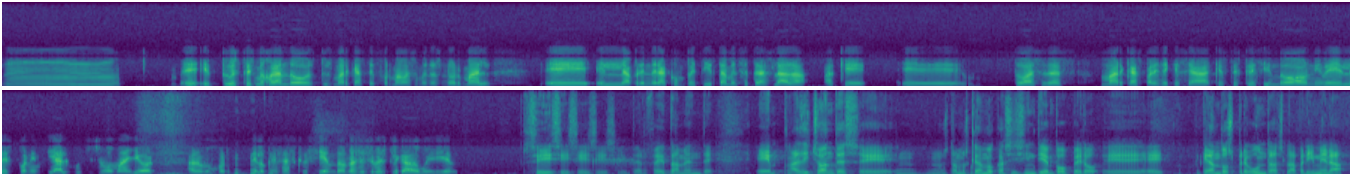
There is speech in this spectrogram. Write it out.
mmm, eh, eh, tú estés mejorando tus marcas de forma más o menos normal, eh, el aprender a competir también se traslada a que eh, todas esas marcas parece que sea que estés creciendo a un nivel exponencial muchísimo mayor a lo mejor de lo que estás creciendo. No sé si me he explicado muy bien. Sí, sí, sí, sí, sí, perfectamente. has dicho antes, nos estamos quedando casi sin tiempo, pero quedan dos preguntas. La primera,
